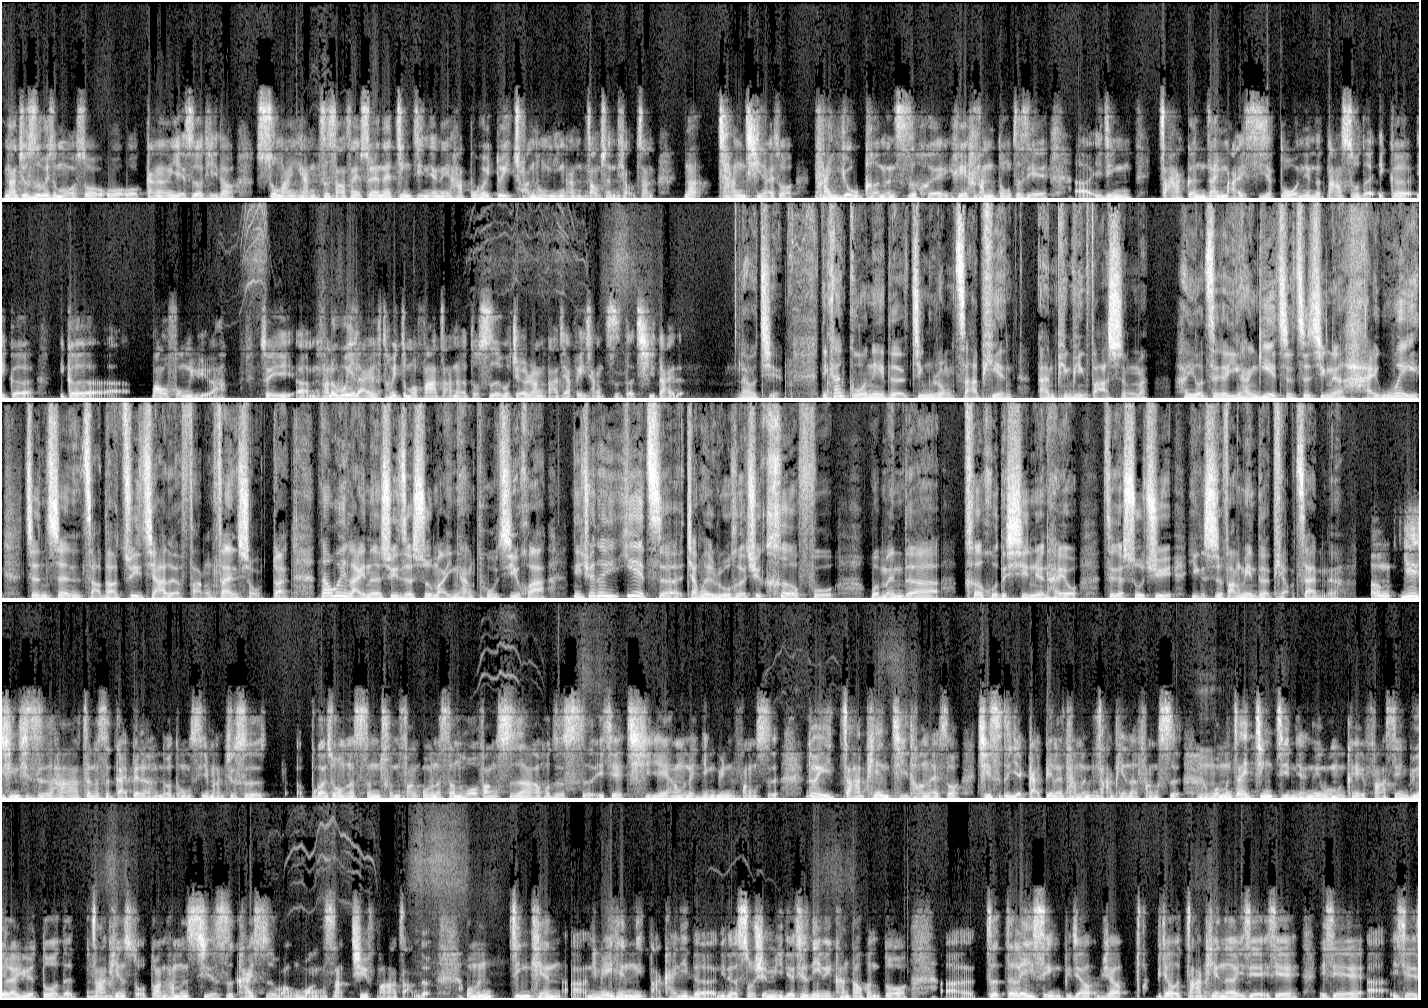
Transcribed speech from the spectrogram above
那就是为什么我说我我刚刚也是有提到，数码银行至少在虽然在近几年内它不会对传统银行造成挑战，那长期来说，它有可能是会会撼动这些呃已经扎根在马来西亚多年的大树的一个一个一个暴风雨了。所以，呃，它的未来会怎么发展呢？都是我觉得让大家非常值得期待的。了解，你看国内的金融诈骗案频频发生吗，还有这个银行业者至今呢还未真正找到最佳的防范手段。那未来呢，随着数码银行普及化，你觉得业者将会如何去克服我们的客户的信任，还有这个数据隐私方面的挑战呢？嗯，疫情其实它真的是改变了很多东西嘛，就是。呃，不管是我们的生存方、我们的生活方式啊，或者是一些企业他们的营运方式，对于诈骗集团来说，其实也改变了他们诈骗的方式。我们在近几年内，我们可以发现越来越多的诈骗手段，他们其实是开始往网上去发展的。我们今天啊，你每一天你打开你的你的 social media，其实你会看到很多呃这这类型比较比较比较有诈骗的一些一些一些呃一些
